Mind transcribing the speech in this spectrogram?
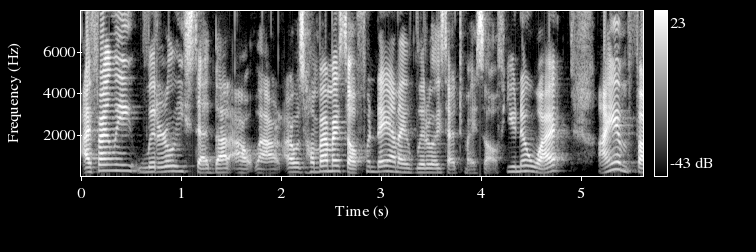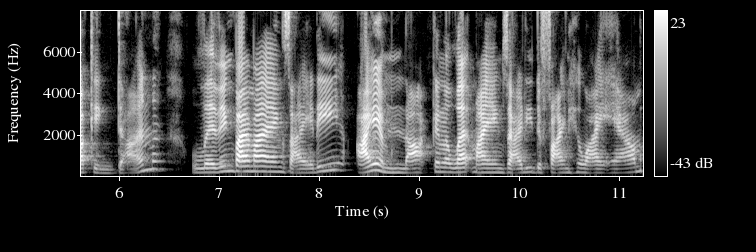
I finally literally said that out loud. I was home by myself one day and I literally said to myself, you know what? I am fucking done living by my anxiety. I am not gonna let my anxiety define who I am.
